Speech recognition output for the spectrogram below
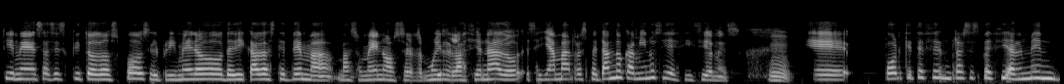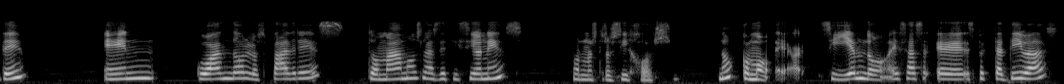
tienes, has escrito dos posts, el primero dedicado a este tema, más o menos eh, muy relacionado, se llama Respetando Caminos y Decisiones. Mm. Eh, porque te centras especialmente en cuando los padres tomamos las decisiones por nuestros hijos, ¿no? Como eh, siguiendo esas eh, expectativas,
